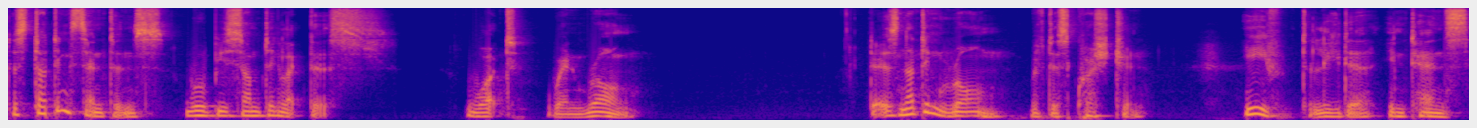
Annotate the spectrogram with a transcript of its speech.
The starting sentence will be something like this What went wrong? There is nothing wrong with this question if the leader intends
